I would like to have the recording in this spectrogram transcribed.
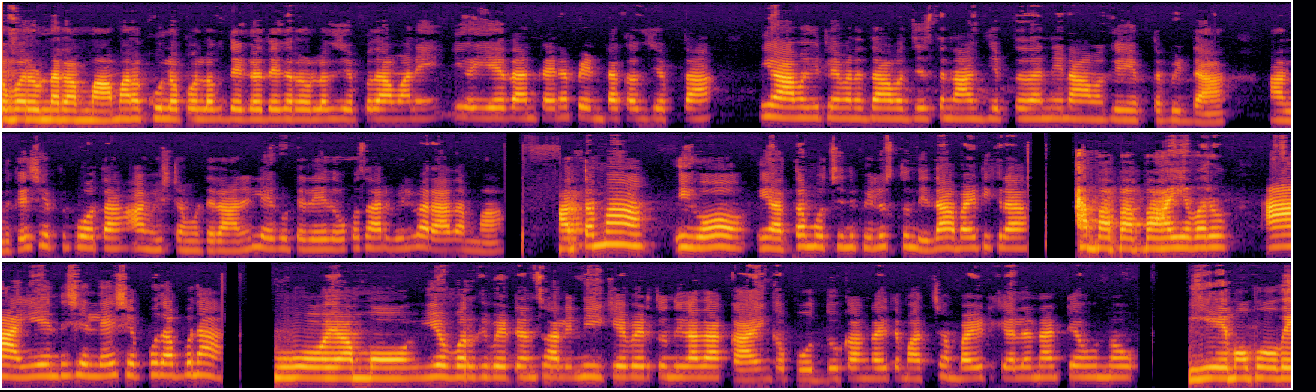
ఎవరు ఉన్నారమ్మా మన కుల పొలకు దగ్గర దగ్గర వాళ్ళకి చెప్పుదామని. ఇక ఏ దానికైనా పెంటకకు చెప్తా. ఈ ఆమెకి ఇట్లా ఏమైనా దావత్ చేస్తే నాకు చెప్తుందని నేను చెప్తా బిడ్డ. అందుకే చెప్పిపోతా. ఆమె ఇష్టం ఉంటే రాని లేకుంటే లేదు. ఒకసారి విలువ రాదమ్మా. అత్తమ్మ ఇగో ఈ అత్తమ్మ వచ్చింది పిలుస్తుంది. దా బయటికి రా. అబ్బాబ్బా ఎవరు? ఆ ఏంటి చెల్లే చెప్పు దబ్బునా ఓ అమ్మో ఎవరికి పెట్టాను సాలి నీకే పెడుతుంది కదా అక్క. ఇంకా పొద్దు కంగ అయితే మచ్చం బయటికి వెళ్ళనట్టే ఉన్నావు. ఏమో పోవే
